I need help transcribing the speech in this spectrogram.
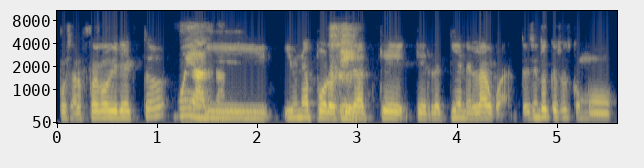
pues al fuego directo Muy alta. Y, y una porosidad que, que, retiene el agua. Entonces siento que eso es como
